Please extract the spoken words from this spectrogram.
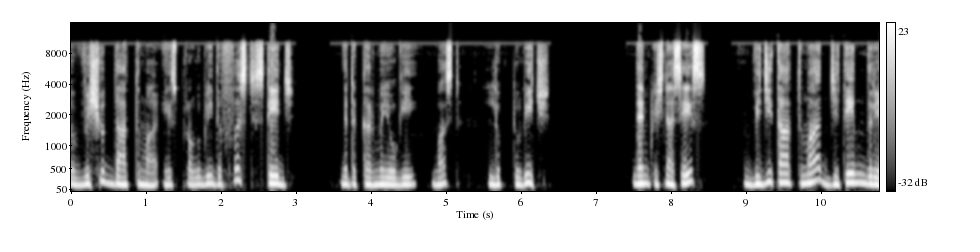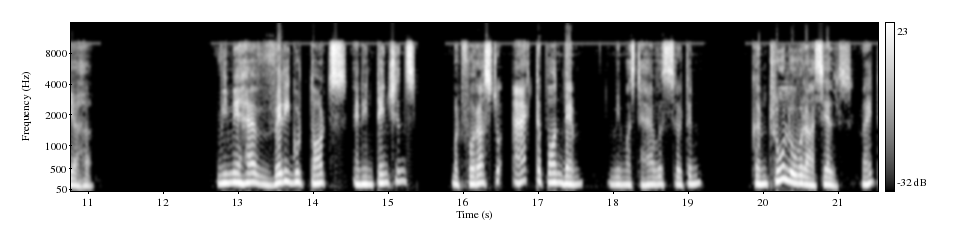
a Vishuddhatma, is probably the first stage that a Karma Yogi must look to reach. Then Krishna says, Vijitatma Jitendriyaha. We may have very good thoughts and intentions, but for us to act upon them, we must have a certain control over ourselves, right?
